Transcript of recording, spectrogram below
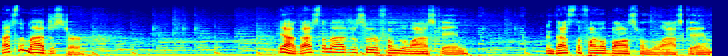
That's the Magister. Yeah, that's the Magister from the last game. And that's the final boss from the last game.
